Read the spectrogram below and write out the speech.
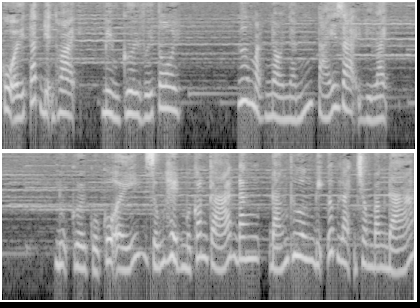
Cô ấy tắt điện thoại, Mỉm cười với tôi. Gương mặt nhỏ nhắn tái dại vì lạnh. Nụ cười của cô ấy giống hệt một con cá đang đáng thương bị ướp lạnh trong băng đá.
